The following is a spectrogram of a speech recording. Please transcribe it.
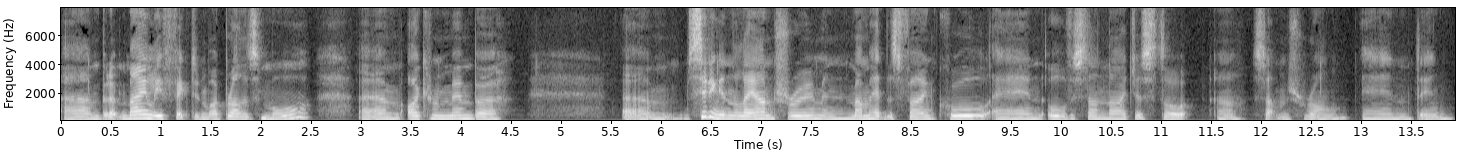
um, but it mainly affected my brothers more. Um, I can remember um, sitting in the lounge room, and Mum had this phone call, and all of a sudden I just thought, "Oh, something's wrong," and then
